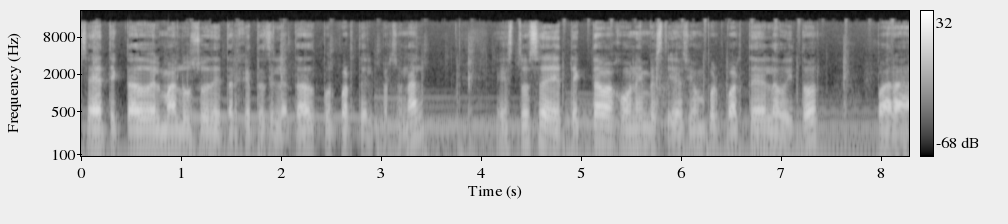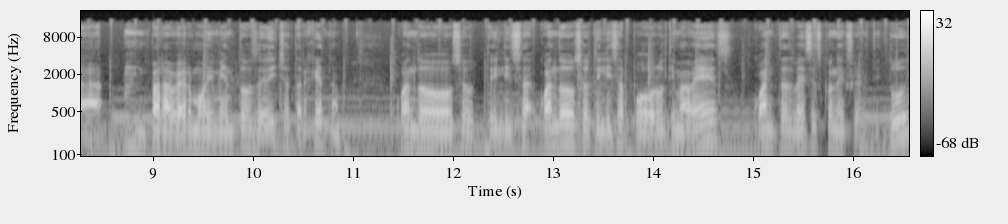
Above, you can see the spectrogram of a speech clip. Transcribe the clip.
se ha detectado el mal uso de tarjetas lealtad por parte del personal. Esto se detecta bajo una investigación por parte del auditor para, para ver movimientos de dicha tarjeta. Cuando se, utiliza, cuando se utiliza por última vez, cuántas veces con exactitud,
